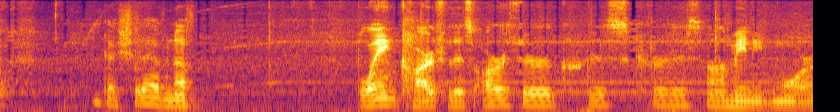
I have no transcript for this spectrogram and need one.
I think I should have enough blank cards for this. Arthur, Chris, Curtis. Oh, I may need more.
